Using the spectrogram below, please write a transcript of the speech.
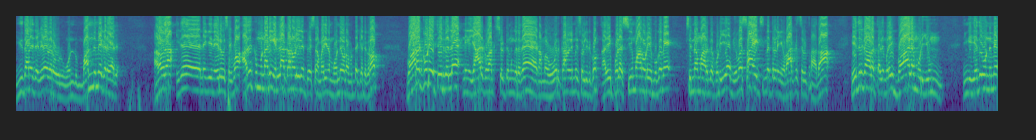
இதுதானே தவிர வேற ஒரு ஒன்று மண்ணுமே கிடையாது. அவ்வளவுதான். இதை இன்னைக்கு நிறைவு செய்வோம். அதுக்கு முன்னாடி எல்லா காணொலியிலும் பேசுற மாதிரி நம்ம ஒண்ணே ஒன்று மட்டும் கேட்டுக்கிறோம். வரக்கூடிய தேர்தலில் நீங்க யாருக்கு வாக்கு செலுத்தணுங்கிறத நம்ம ஒவ்வொரு காணொலியுமே சொல்லியிருக்கோம். அதே போல சீமானுடைய முகமே சின்னமா இருக்கக்கூடிய விவசாய சின்னத்தில் நீங்க வாக்கு செலுத்தினாதான் எதிர்கால தலைமுறை வாழ முடியும். இங்க எது ஒண்ணுமே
